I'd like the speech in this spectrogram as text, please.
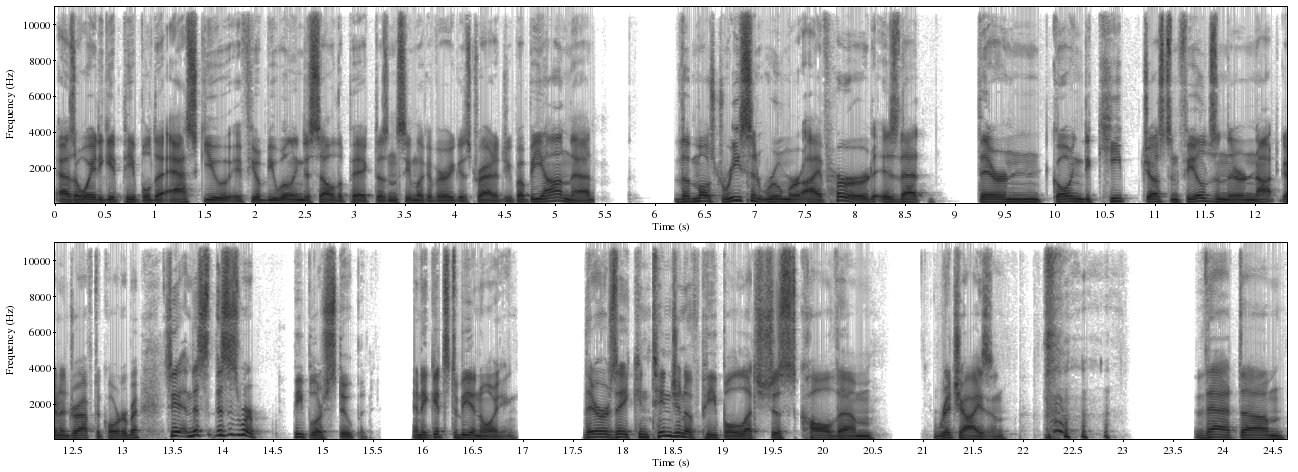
as a way to get people to ask you if you'll be willing to sell the pick doesn't seem like a very good strategy. But beyond that, the most recent rumor I've heard is that they're going to keep Justin Fields and they're not going to draft a quarterback. See, and this this is where people are stupid and it gets to be annoying. There is a contingent of people, let's just call them Rich Eisen, that um,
